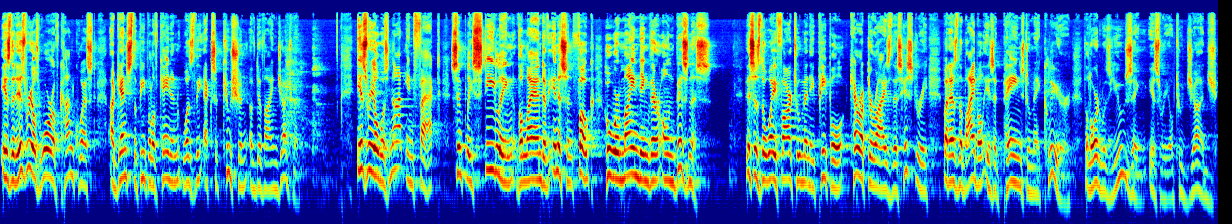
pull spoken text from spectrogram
is that Israel's war of conquest against the people of Canaan was the execution of divine judgment. Israel was not, in fact, simply stealing the land of innocent folk who were minding their own business. This is the way far too many people characterize this history, but as the Bible is at pains to make clear, the Lord was using Israel to judge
